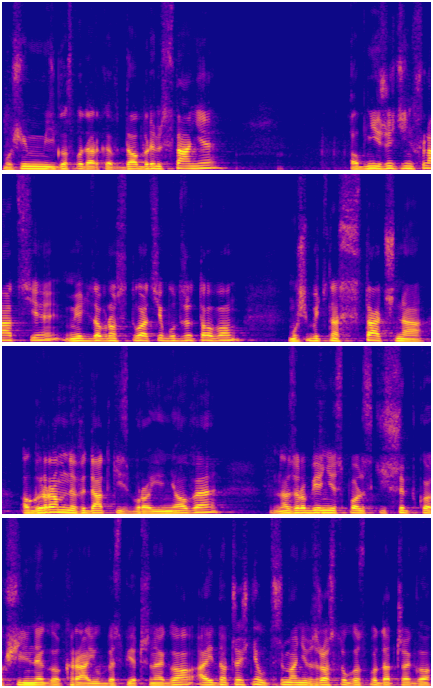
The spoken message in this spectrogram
Musimy mieć gospodarkę w dobrym stanie, obniżyć inflację, mieć dobrą sytuację budżetową. Musi być nas stać na ogromne wydatki zbrojeniowe, na zrobienie z Polski szybko silnego kraju bezpiecznego, a jednocześnie utrzymanie wzrostu gospodarczego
